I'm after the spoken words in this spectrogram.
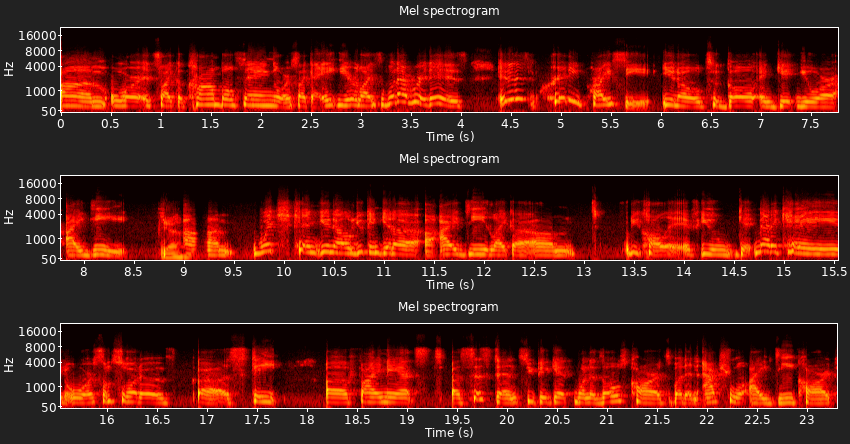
um, or it's like a combo thing, or it's like an eight-year license. Whatever it is, it is pretty pricey, you know, to go and get your ID. yeah. Um, which can, you know, you can get a, a ID like a um, what do you call it? If you get Medicaid or some sort of uh, state uh, financed assistance, you could get one of those cards, but an actual ID card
